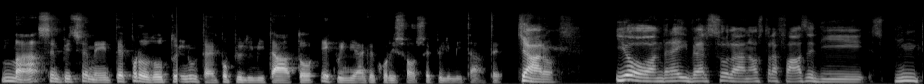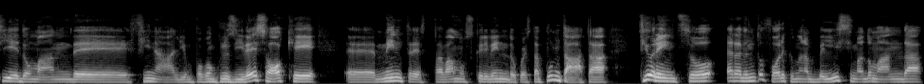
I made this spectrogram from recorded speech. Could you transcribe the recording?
ma semplicemente prodotto in un tempo più limitato e quindi anche con risorse più limitate. Chiaro. Io andrei verso la nostra fase di spunti e domande finali, un po' conclusive. E so che eh, mentre stavamo scrivendo questa puntata, Fiorenzo era venuto fuori con una bellissima domanda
